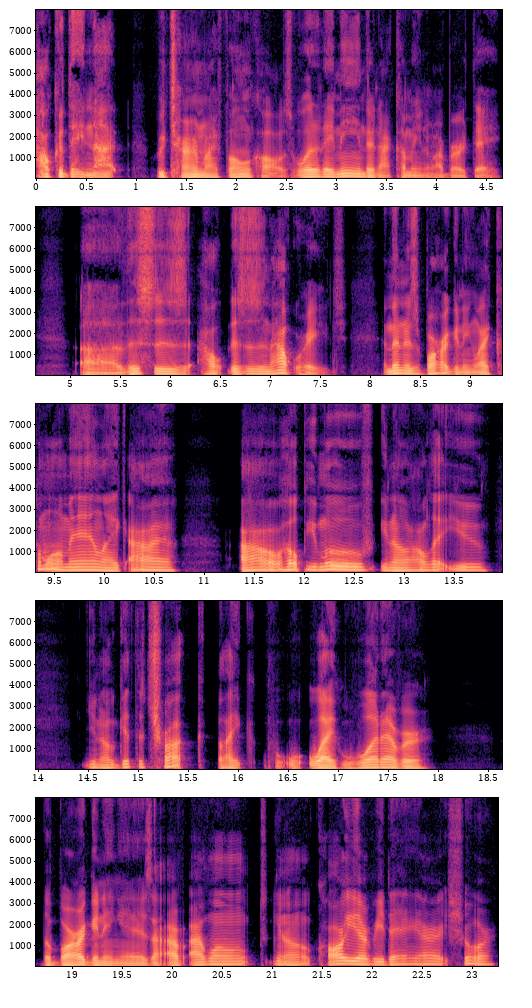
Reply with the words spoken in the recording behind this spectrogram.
how could they not return my phone calls? What do they mean they're not coming to my birthday? Uh, this is out. This is an outrage. And then there's bargaining. Like, come on, man. Like, I, I'll help you move. You know, I'll let you, you know, get the truck. Like, like whatever the bargaining is. I, I won't, you know, call you every day. All right, sure.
